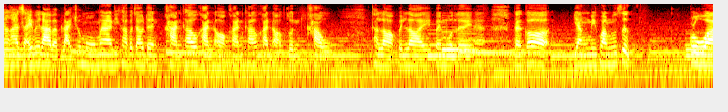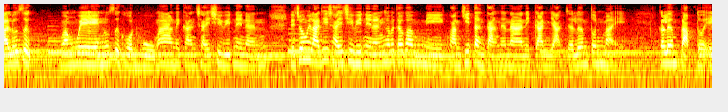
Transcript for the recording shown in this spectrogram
นะคะใช้เวลาแบบหลายชั่วโมงมากที่ข้าพเจ้าเดินคานเข้าคานออกคานเข้าคานออกจนเข่าถลอกเป็นรอยไปหมดเลยนะแต่ก็ยังมีความรู้สึก กลัวรู้สึกวังเวง รู้สึกโหดหู่มากในการใช้ชีวิตในนั้น ในช่วงเวลาที่ใช้ชีวิตในนั้นข้าพเจ้าก็มีความคิดต่างๆ นานาในการอยากจะเริ่มต้นใหม่ ก็เริ่มปรับตัวเอ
